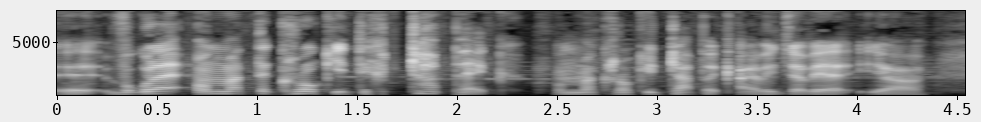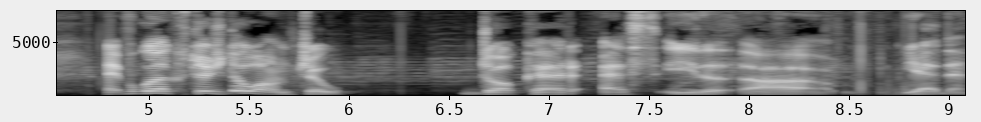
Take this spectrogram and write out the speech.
Y, W ogóle on ma te kroki tych czapek. On ma kroki czapek, a widzowie, ja... Ej, w ogóle ktoś dołączył. Joker SIL1.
